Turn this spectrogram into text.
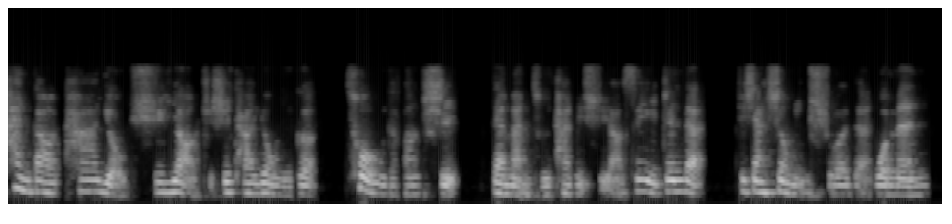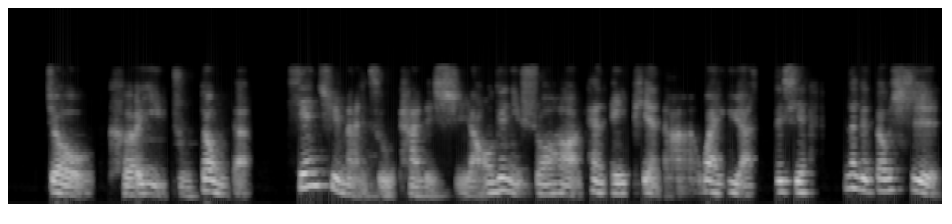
看到他有需要，只是他用一个错误的方式在满足他的需要，所以真的就像秀敏说的，我们就可以主动的先去满足他的需要。我跟你说哈，看 A 片啊、外遇啊这些，那个都是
